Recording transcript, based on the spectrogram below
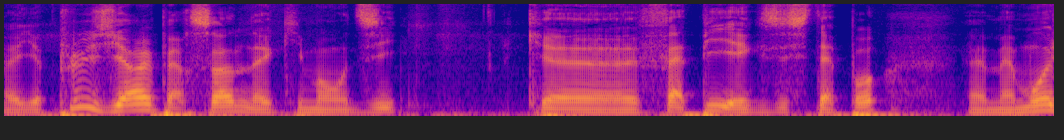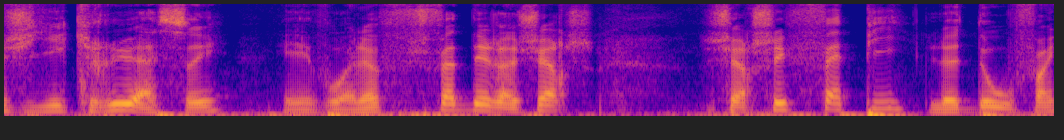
Euh, Il y a plusieurs personnes euh, qui m'ont dit que Fapi n'existait pas, Euh, mais moi j'y ai cru assez. Et voilà, je fais des recherches. Cherchez Fapi, le dauphin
